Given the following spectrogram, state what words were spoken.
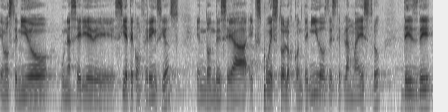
Hemos tenido una serie de siete conferencias en donde se ha expuesto los contenidos de este plan maestro desde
